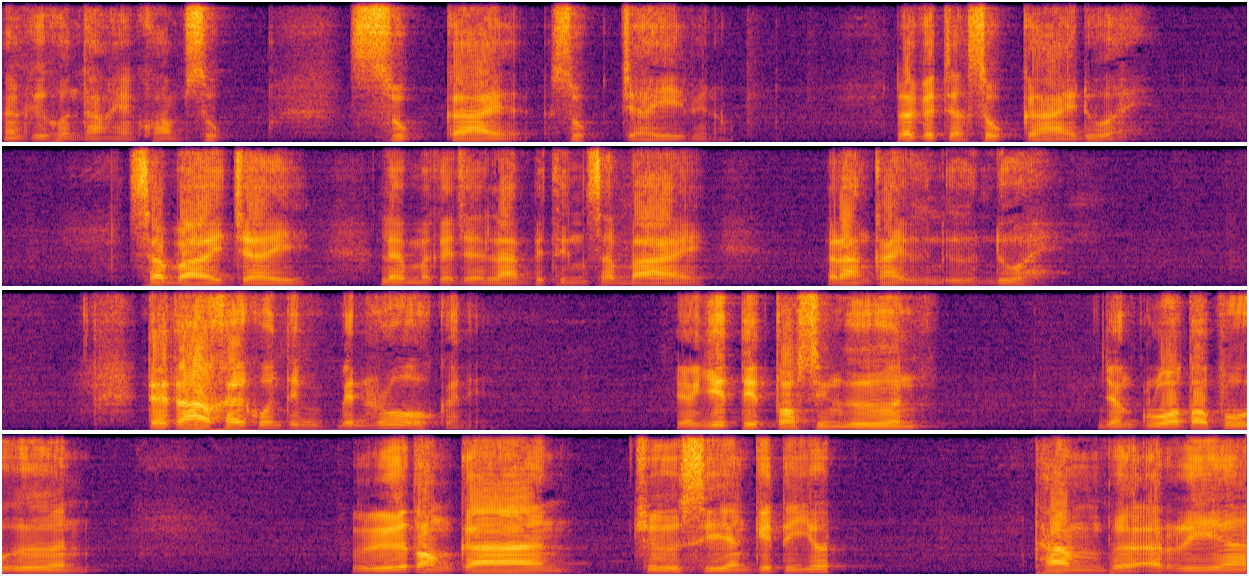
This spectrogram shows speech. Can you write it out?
นั่นคือหนทางแห่งความสุข สุขกายสุขใจพี่น้องแล้วก็จะสุขกายด้วย สบายใจ แล้วมันก็จะลามไปถึงสบายร่างกายอื่น ๆด้วย แต่ถ้าใครคนที่เป็นโรคนี่อย่างยึดติดต่อสิ่งอื่น อย่างกลัวต่อผู้อื่น หรือต้องการชื่อเสียงกิติยศทำเพื่ออริยะ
